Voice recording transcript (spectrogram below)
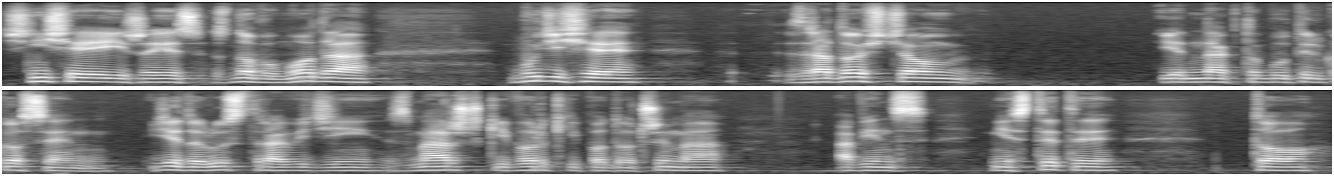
Śni się jej, że jest znowu młoda, budzi się z radością, jednak to był tylko sen. Idzie do lustra, widzi zmarszczki, worki pod oczyma, a więc niestety to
